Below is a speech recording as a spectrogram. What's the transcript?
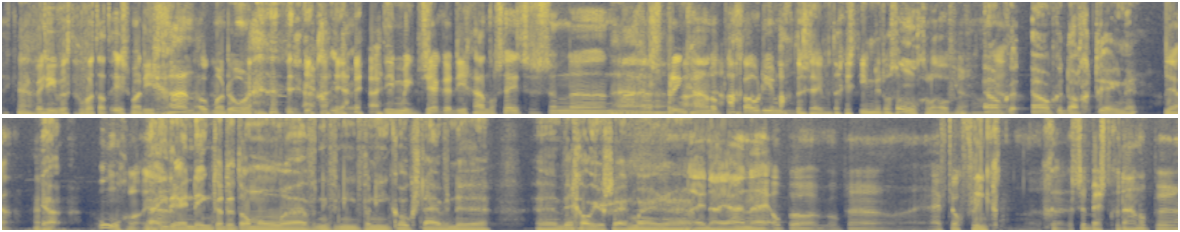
ik, ik weet niet wat, wat dat is, maar die gaan ook maar door. ja, ja. Die Mick Jagger die gaat nog steeds een uh, magere springhaan op het podium. 78 is die inmiddels. Ongelooflijk. Elke, elke dag trainen. Ja. Ja. Ongelooflijk. Ja, iedereen denkt dat het allemaal eh, van die, van die, van die kookstuivende eh, weggooiers zijn. Maar eh, Nee, nou ja, nee, op, op, eh, hij heeft ook flink zijn best gedaan op eh,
